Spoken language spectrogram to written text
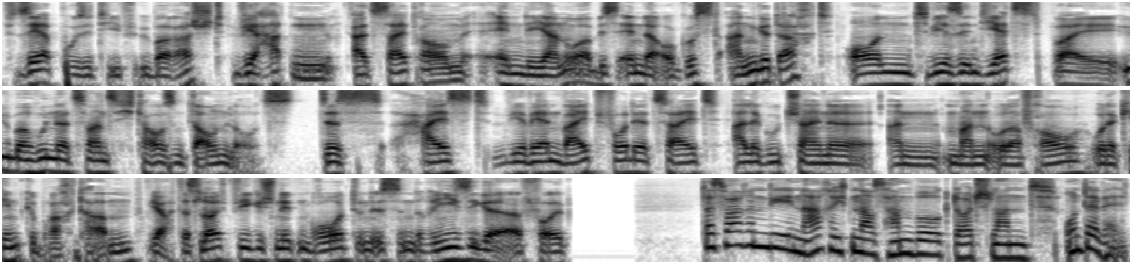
sehr positiv überrascht. Wir hatten als Zeitraum Ende Januar bis Ende August angedacht und wir sind jetzt bei über 120.000 Downloads. Das heißt, wir werden weit vor der Zeit alle Gutscheine an Mann oder Frau oder Kind gebracht haben. Ja, das läuft wie geschnitten Brot und ist ein riesiger Erfolg. Das waren die Nachrichten aus Hamburg, Deutschland und der Welt.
